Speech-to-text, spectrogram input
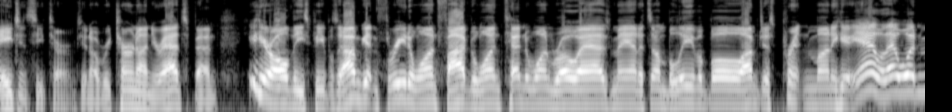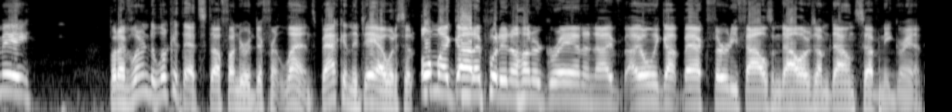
agency terms. You know, return on your ad spend. You hear all these people say, "I'm getting three to one, five to one, ten to one ROAS. Man, it's unbelievable. I'm just printing money here." Yeah, well, that wasn't me. But I've learned to look at that stuff under a different lens. Back in the day, I would have said, "Oh my God, I put in a hundred grand and I've I only got back thirty thousand dollars. I'm down seventy grand."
